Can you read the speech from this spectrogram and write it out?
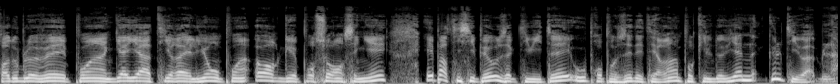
www.gaia-lyon.org pour se renseigner et participer aux activités ou proposer des terrains pour qu'ils deviennent cultivables.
